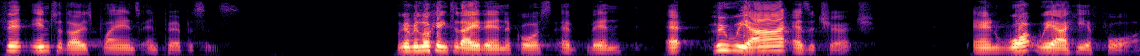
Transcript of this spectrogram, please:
fit into those plans and purposes. We're going to be looking today, then, of course, then at who we are as a church and what we are here for.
